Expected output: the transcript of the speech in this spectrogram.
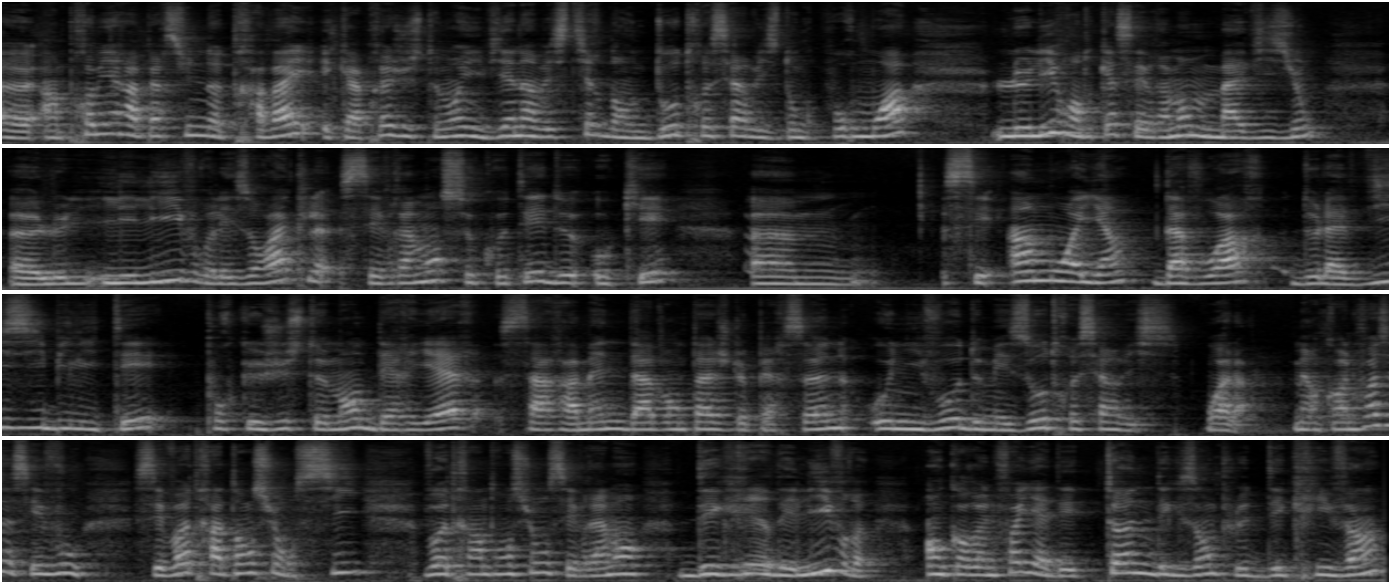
euh, un premier aperçu de notre travail et qu'après justement ils viennent investir dans d'autres services. Donc pour moi, le livre, en tout cas c'est vraiment ma vision. les livres, les oracles, c'est vraiment ce côté de ok, c'est un moyen d'avoir de la visibilité pour que justement derrière ça ramène davantage de personnes au niveau de mes autres services. Voilà. Mais encore une fois, ça c'est vous, c'est votre attention. Si votre intention c'est vraiment d'écrire des livres, encore une fois, il y a des tonnes d'exemples d'écrivains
